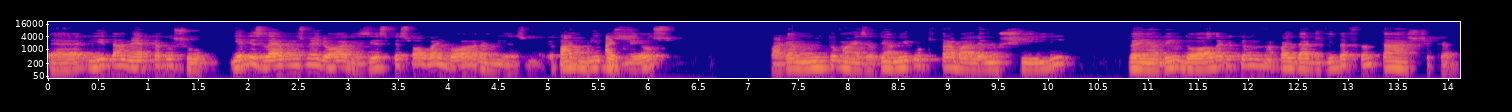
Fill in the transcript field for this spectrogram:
é, e da América do Sul. E eles levam os melhores, e esse pessoal vai embora mesmo. Eu tenho paga amigos mais. meus, paga muito mais. Eu tenho amigo que trabalha no Chile, ganhando em dólar e tem uma qualidade de vida fantástica.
